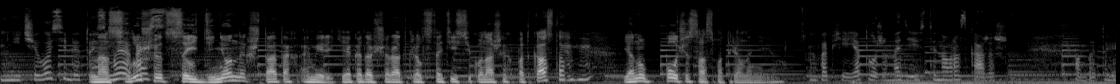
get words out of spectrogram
Ничего себе! То Нас есть мы слушают в. Соединенных Штатах Америки. Я когда вчера открыл статистику наших подкастов, Мгм. я ну полчаса смотрел на нее. Вообще, я тоже надеюсь, ты нам расскажешь об этом.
